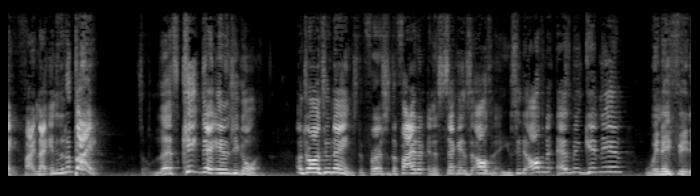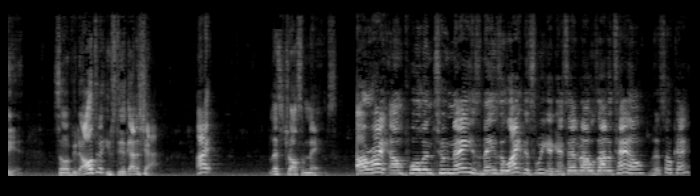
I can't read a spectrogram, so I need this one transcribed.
Hey, Fight Night ended in a bang. So let's keep that energy going. I'm drawing two names. The first is the fighter, and the second is the alternate. And you see the alternate has been getting in when they fit in. So if you're the alternate, you still got a shot. All right, let's draw some names. All right, I'm pulling two names. Names alike this week. I guess everybody was out of town. That's okay.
